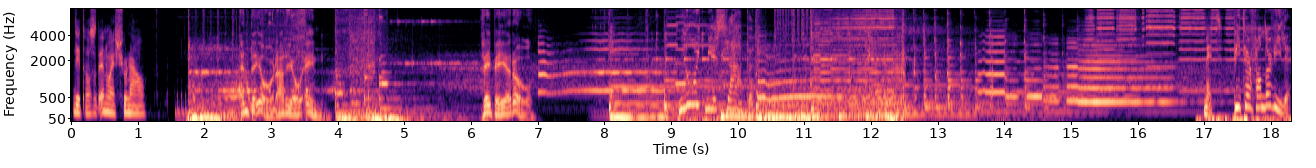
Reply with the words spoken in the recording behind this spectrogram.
Dit was het NOS Journaal. NPO Radio 1. VPRO. Nooit meer slapen. Met Pieter van der Wielen.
